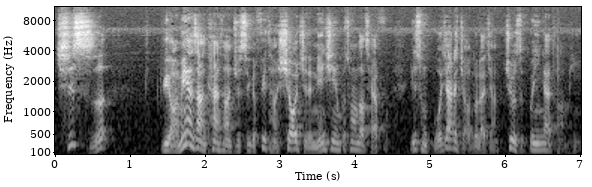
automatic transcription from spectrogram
其实表面上看上去是一个非常消极的，年轻人不创造财富。你从国家的角度来讲，就是不应该躺平。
